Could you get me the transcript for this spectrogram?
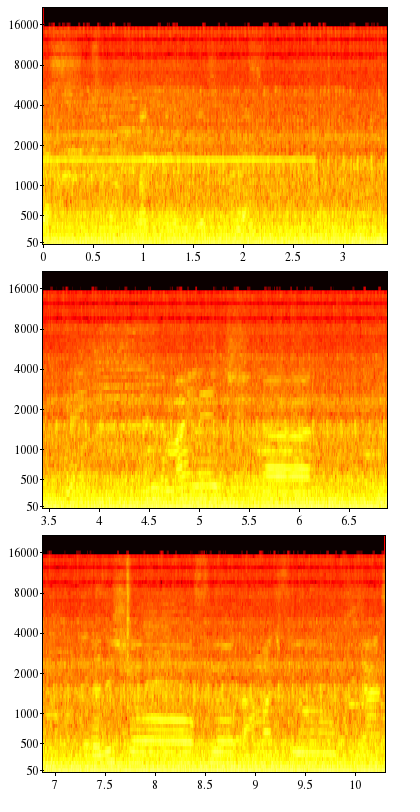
Yes. sort block a little bit? Alright. Okay. Then the mileage. Uh, does it show fuel? How much fuel, gas?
